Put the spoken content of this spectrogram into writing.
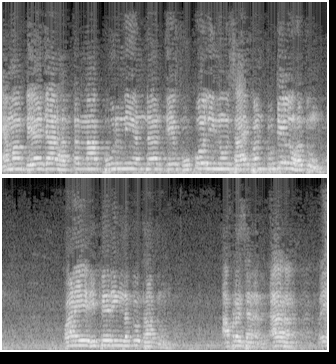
એમાં બે હજાર સત્તર ના પૂરની અંદર જે ફુકોલીનું સાયફન તૂટેલું હતું પણ એ રિપેરિંગ નતું થતું. આપણે આ ભાઈ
